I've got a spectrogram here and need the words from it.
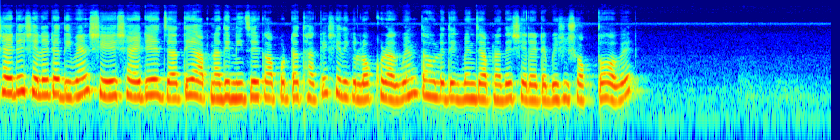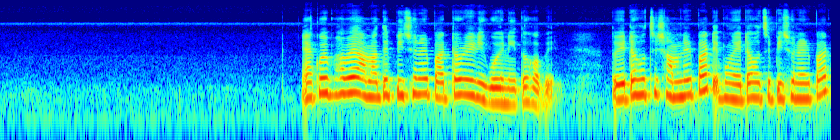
সাইডে সেলাইটা দিবেন সেই সাইডে যাতে আপনাদের নিজের কাপড়টা থাকে, সেদিকে লক্ষ্য রাখবেন, তাহলে দেখবেন যে আপনাদের সেলাইটা বেশি শক্ত হবে। একইভাবে আমাদের পিছনের পাটটাও রেডি করে নিতে হবে। তো এটা হচ্ছে সামনের পাট এবং এটা হচ্ছে পিছনের পাট।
